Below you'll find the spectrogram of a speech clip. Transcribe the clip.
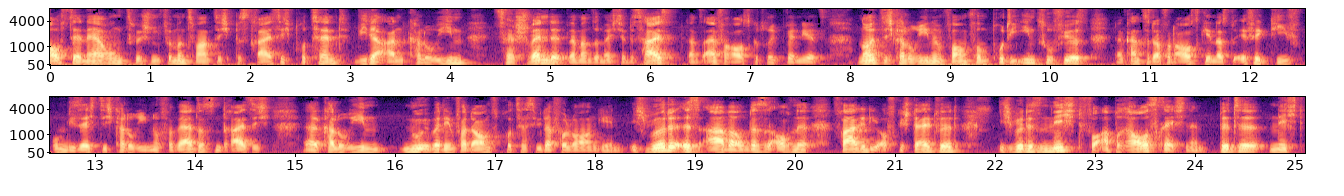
aus der Ernährung zwischen 25 bis 30 Prozent wieder an Kalorien verschwendet, wenn man so möchte. Das heißt, ganz einfach ausgedrückt, wenn du jetzt 90 Kalorien in Form von Protein zuführst, dann kannst du davon ausgehen, dass du effektiv um die 60 Kalorien nur verwertest und 30 äh, Kalorien nur über den Verdauungsprozess wieder verloren gehen. Ich würde es aber, und das ist auch eine Frage, die oft gestellt wird, ich würde es nicht vorab rausrechnen. Bitte nicht.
